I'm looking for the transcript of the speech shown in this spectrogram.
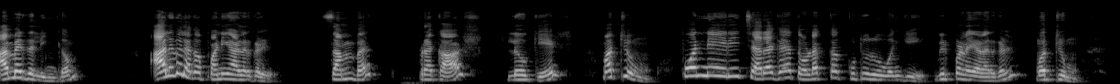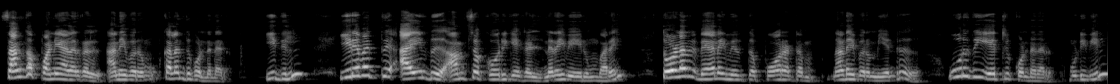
அமிர்தலிங்கம் அலுவலக பணியாளர்கள் சம்பத் பிரகாஷ் லோகேஷ் மற்றும் பொன்னேரி சரக தொடக்க கூட்டுறவு வங்கி விற்பனையாளர்கள் மற்றும் சங்க பணியாளர்கள் அனைவரும் கலந்து கொண்டனர். இதில் இருபத்தி ஐந்து அம்ச கோரிக்கைகள் நிறைவேறும் வரை தொடர் வேலை நிறுத்த போராட்டம் நடைபெறும் என்று உறுதி ஏற்றுக்கொண்டனர். முடிவில்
